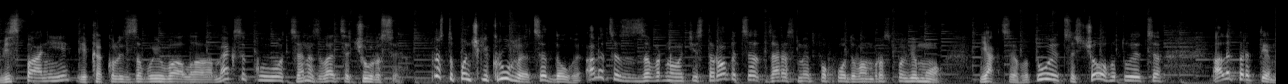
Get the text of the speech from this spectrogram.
В Іспанії, яка колись завоювала Мексику, це називається чуроси. Просто пончики круглі, це довге. Але це з заварного тіста робиться. Зараз ми по ходу вам розповімо, як це готується, з чого готується. Але перед тим,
